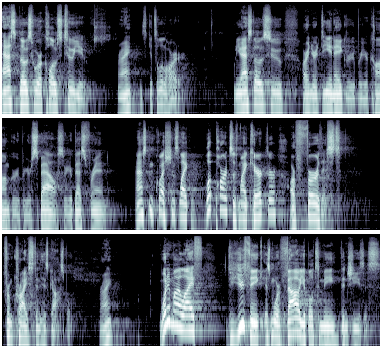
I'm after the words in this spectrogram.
ask those who are close to you, right? It gets a little harder. When you ask those who are in your DNA group or your com group or your spouse or your best friend, Ask them questions like What parts of my character are furthest from Christ and his gospel? Right? What in my life do you think is more valuable to me than Jesus?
